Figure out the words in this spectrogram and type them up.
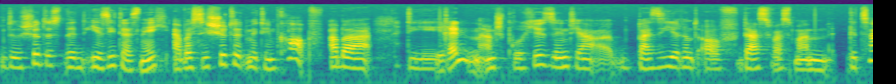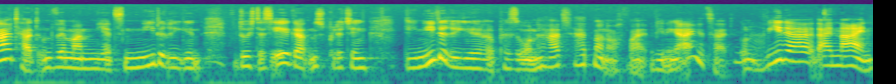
du schüttest, ihr seht das nicht, aber sie schüttet mit dem Kopf. Aber die Rentenansprüche sind ja basierend auf das, was man gezahlt hat. Und wenn man jetzt niedrigen, durch das Ehegattensplitting die niedrigere Person hat, hat man auch weniger eingezahlt. Ja. Und wieder ein Nein.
